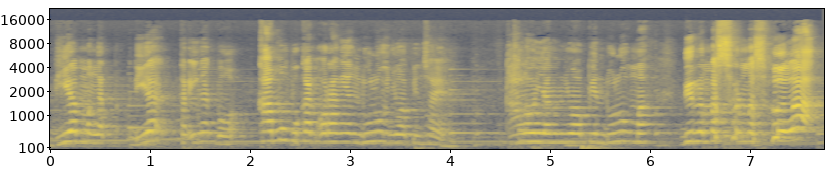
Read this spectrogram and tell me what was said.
Dia menget, dia teringat bahwa kamu bukan orang yang dulu nyuapin saya. kalau yang nyuapin dulu mah diremes-remes heula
